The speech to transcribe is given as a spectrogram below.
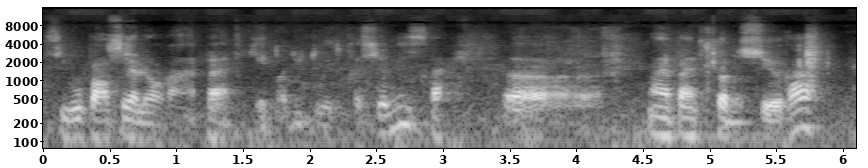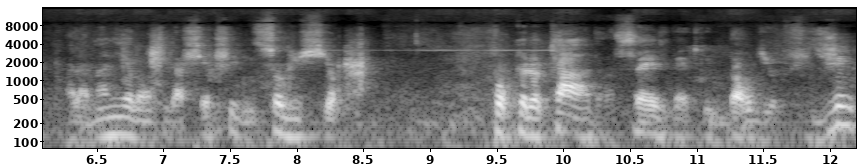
si vous pensez alors à un peintre qui n'est pas du tout expressionniste, euh, un peintre comme Seurat, à la manière dont il a cherché des solutions pour que le cadre cesse d'être une bordure figée,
